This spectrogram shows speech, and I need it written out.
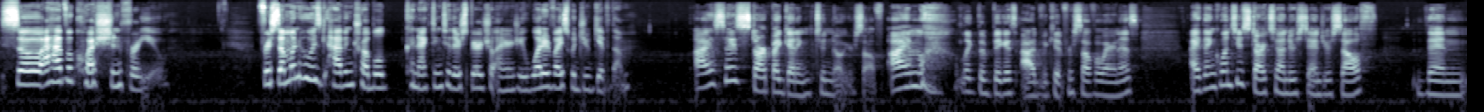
So, I have a question for you. For someone who is having trouble connecting to their spiritual energy, what advice would you give them? I say start by getting to know yourself. I'm like the biggest advocate for self awareness. I think once you start to understand yourself, then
